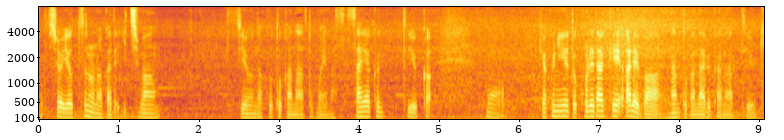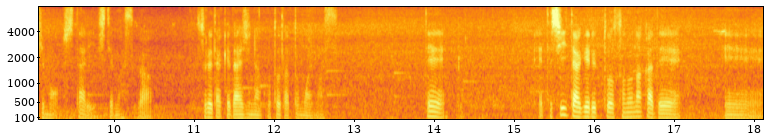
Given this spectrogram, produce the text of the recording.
私は4つの中で一番必要なことかなと思います。最悪というかもう逆に言うとこれだけあればなんとかなるかなっていう気もしたりしてますがそれだけ大事なことだと思います。で、えっと、強いてあげるとその中で、え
